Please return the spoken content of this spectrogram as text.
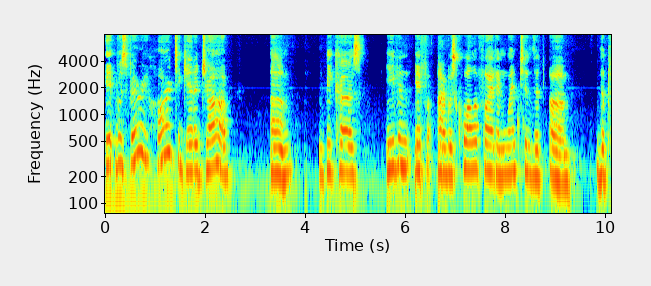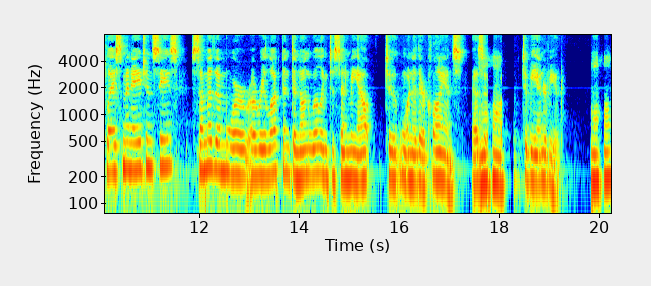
it was very hard to get a job um, because even if I was qualified and went to the um, the placement agencies, some of them were uh, reluctant and unwilling to send me out to one of their clients as mm-hmm. a, to be interviewed. Mm-hmm.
